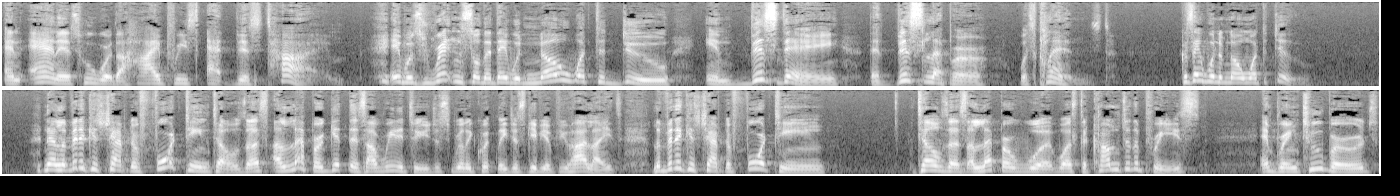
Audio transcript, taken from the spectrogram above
and Annas, who were the high priests at this time. It was written so that they would know what to do in this day that this leper was cleansed. Because they wouldn't have known what to do. Now, Leviticus chapter 14 tells us a leper, get this, I'll read it to you just really quickly, just give you a few highlights. Leviticus chapter 14 tells us a leper would was to come to the priest and bring two birds,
